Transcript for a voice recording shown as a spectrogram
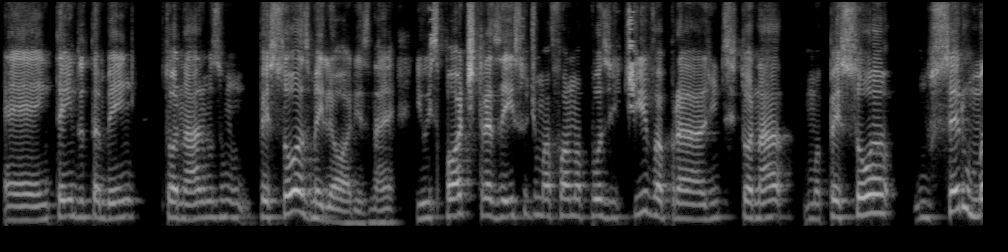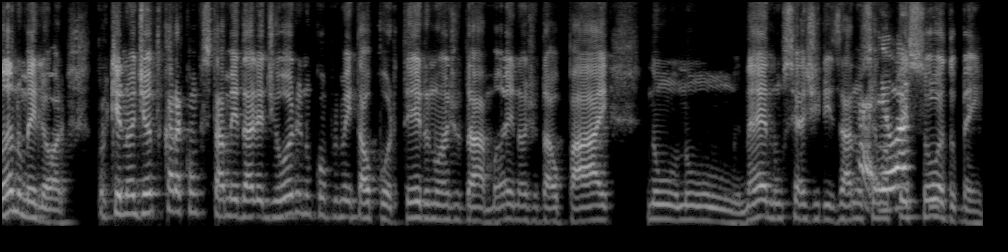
É, entendo também tornarmos um, pessoas melhores, né? E o esporte trazer isso de uma forma positiva para a gente se tornar uma pessoa, um ser humano melhor. Porque não adianta o cara conquistar a medalha de ouro e não cumprimentar o porteiro, não ajudar a mãe, não ajudar o pai, não, não, né, não se agilizar, não é, ser uma pessoa do bem.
